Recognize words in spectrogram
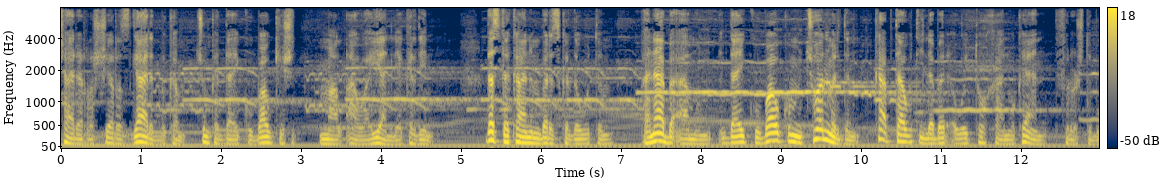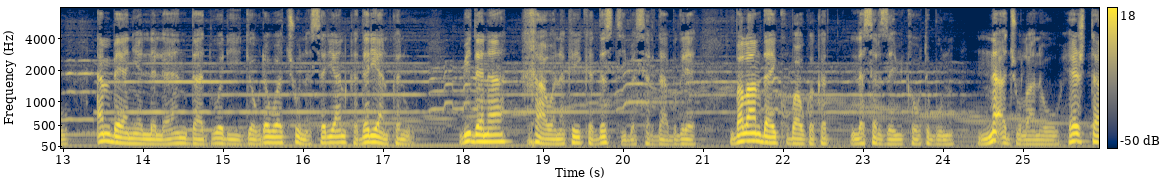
چارە ڕەشیە ڕزگارت بکەم چونکە دایک و باوکیشت ماڵ ئاواییان لێکردین دەستەکانم بەرز کردە وتم پەنا بە ئامون دایک و باوکم چۆن مردن کاپتاوتی لەبەر ئەوەی تۆ خانووکەیان فرۆشتبوو ئەم بەیانە لەلایەن دادوەری گەورەوە چوونە سەریان کە دەریان کەن و بیدەنە خاوەنەکەی کە دەستی بەسەردا بگرێ بەڵام دایک و باوکەکەت لەسەر زەوی کەوتبوون و نەئەجوڵانەوە و هێشتا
